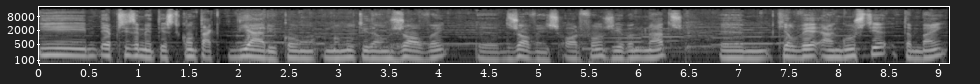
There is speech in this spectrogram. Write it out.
E é precisamente este contacto diário com uma multidão jovem, de jovens órfãos e abandonados, que ele vê a angústia também,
